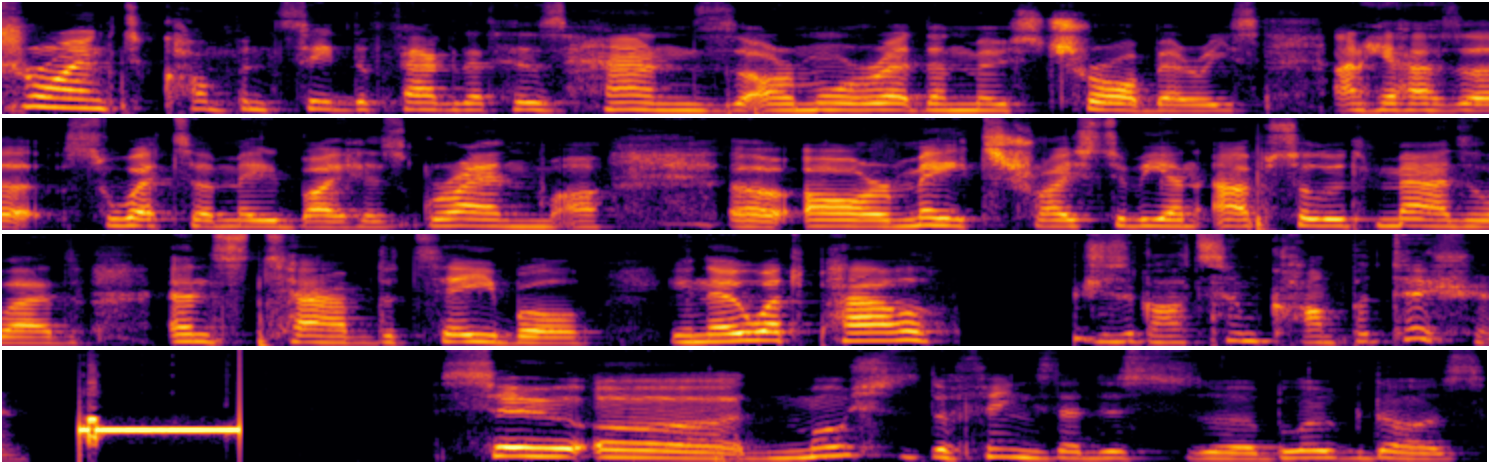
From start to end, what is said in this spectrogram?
Trying to compensate the fact that his hands are more red than most strawberries and he has a sweater made by his grandma. Uh, our mate tries to be an absolute mad lad and stab the table. You know what, pal? Just got some competition. So, uh, most of the things that this uh, bloke does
